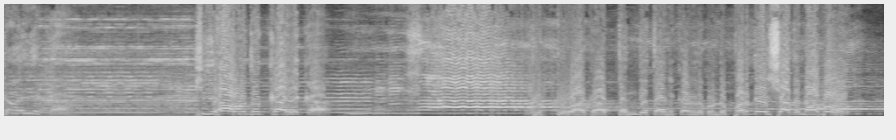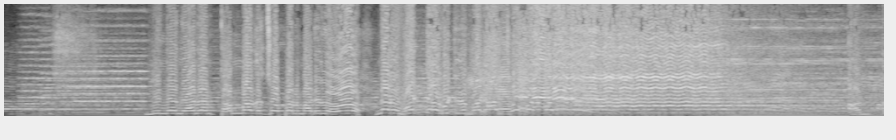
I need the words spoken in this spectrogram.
ಕಾಯಕ? ಯಾವುದು ಕಾಯಕ? ಹುಟ್ಟುವಾಗ ತಂದೆ ತಾಯಿ ಕಳೆದುಕೊಂಡು ಪರದೇಶ ಆದ ನಾವು. ನಿನ್ನ ನನ್ನ ತಮ್ಮದ ಜೋಪಾನ ಮಾಡಿಲ್ಲೋ. ನಾನು ಹೊಟ್ಟೆ ಹುಟ್ಟಿದ ಮಗ. ಅಂತ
